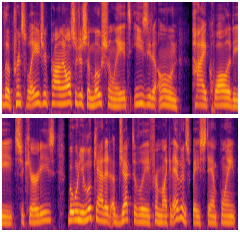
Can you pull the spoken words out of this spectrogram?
The principal agent problem, and also just emotionally, it's easy to own high quality securities. But when you look at it objectively from like an evidence based standpoint,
